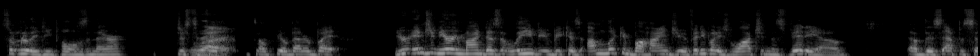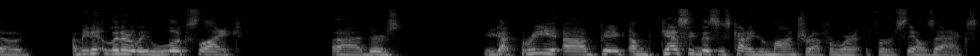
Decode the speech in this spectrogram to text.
some really deep holes in there, just to right. feel, feel better. But your engineering mind doesn't leave you because I'm looking behind you. If anybody's watching this video of this episode, I mean, it literally looks like uh, there's you got three uh, big. I'm guessing this is kind of your mantra for where for SalesX,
